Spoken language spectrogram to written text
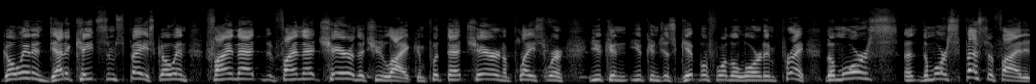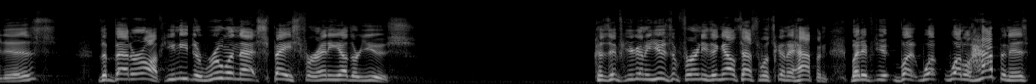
Go in and dedicate some space. Go in, find that, find that chair that you like and put that chair in a place where you can, you can just get before the Lord and pray. The more, uh, the more specified it is, the better off. You need to ruin that space for any other use. Because if you're going to use it for anything else, that's what's going to happen. But if you, but what what'll happen is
